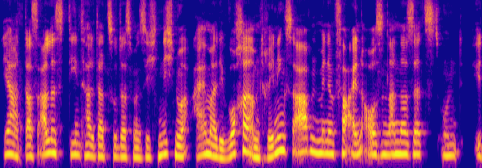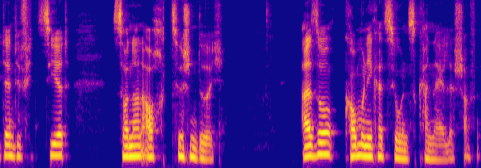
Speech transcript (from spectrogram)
ja, das alles dient halt dazu, dass man sich nicht nur einmal die Woche am Trainingsabend mit dem Verein auseinandersetzt und identifiziert, sondern auch zwischendurch. Also Kommunikationskanäle schaffen.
